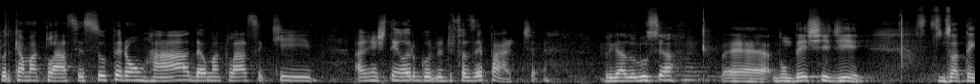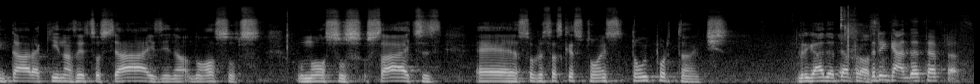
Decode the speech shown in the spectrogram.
Porque é uma classe super honrada, é uma classe que a gente tem orgulho de fazer parte. Obrigado, Lúcia. É, não deixe de nos atentar aqui nas redes sociais e nos nossos, nos nossos sites é, sobre essas questões tão importantes. Obrigado e até a próxima. Obrigada, até a próxima.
